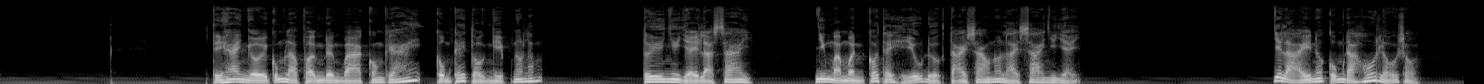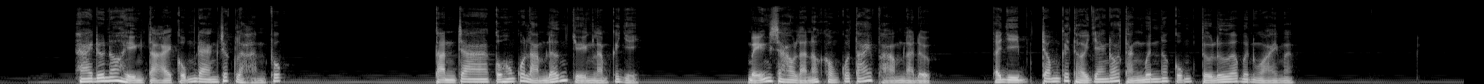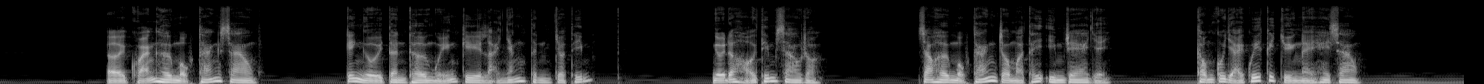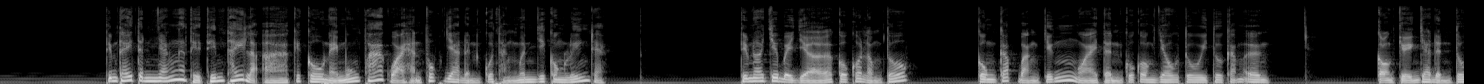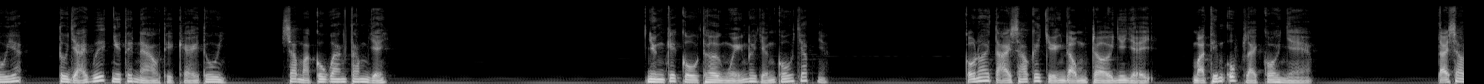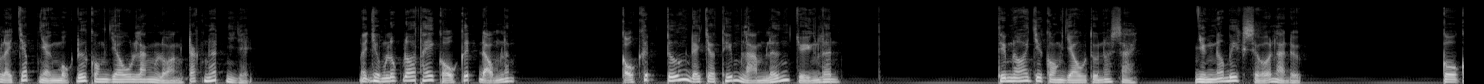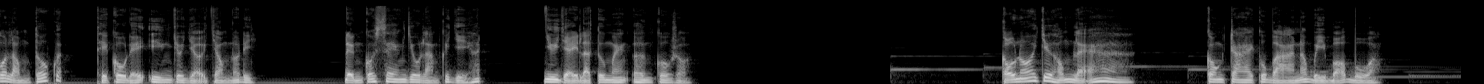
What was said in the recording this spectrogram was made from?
Thì hai người cũng là phận đàn bà con gái Cũng thấy tội nghiệp nó lắm. Tuy như vậy là sai nhưng mà mình có thể hiểu được tại sao nó lại sai như vậy. Với lại nó cũng đã hối lỗi rồi. Hai đứa nó hiện tại cũng đang rất là hạnh phúc. Thành ra cũng không có làm lớn chuyện làm cái gì. Miễn sao là nó không có tái phạm là được. Tại vì trong cái thời gian đó thằng Minh nó cũng tự lưa ở bên ngoài mà. Ờ khoảng hơn một tháng sau, Cái người tên thơ Nguyễn kia lại nhắn tin cho thím. Người đó hỏi thím sao rồi? Sao hơn một tháng rồi mà thấy im re vậy, Không có giải quyết cái chuyện này hay sao? Thím thấy tin nhắn thì thím thấy là À cái cô này muốn phá hoại hạnh phúc gia đình của thằng Minh với con Luyến ra. Thím nói chứ bây giờ cô có lòng tốt, Cung cấp bằng chứng ngoại tình của con dâu tôi Tôi cảm ơn. Còn chuyện gia đình tôi á, Tôi giải quyết như thế nào thì kệ tôi. Sao mà cô quan tâm vậy? Nhưng cái cô thơ Nguyễn nó vẫn cố chấp nha. Cô nói tại sao cái chuyện động trời như vậy Mà thím út lại coi nhẹ? Tại sao lại chấp nhận một đứa con dâu lăn loạn trắc nết như vậy? Nói chung lúc đó thấy cổ kích động lắm. Cổ khích tướng để cho thím làm lớn chuyện lên. Thím nói chứ con dâu tôi nó sai, Nhưng nó biết sửa là được. Cô có lòng tốt á, Thì cô để yên cho vợ chồng nó đi. Đừng có xen vô làm cái gì hết. Như vậy là tôi mang ơn cô rồi. Cậu nói chứ không lẽ Con trai của bà nó bị bỏ bùa?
